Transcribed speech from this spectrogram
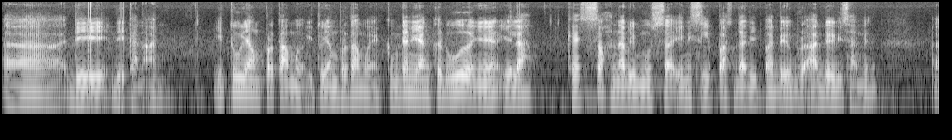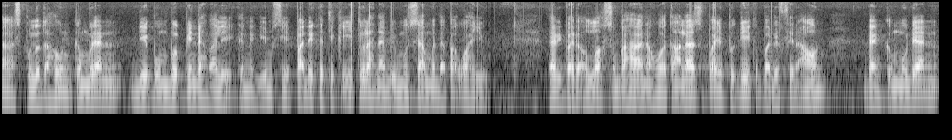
uh, di di Kanaan. Itu yang pertama itu yang pertama. Ya. kemudian yang keduanya ialah kisah Nabi Musa ini selepas daripada berada di sana uh, 10 tahun. Kemudian dia pun berpindah balik ke negeri Mesir. Pada ketika itulah Nabi Musa mendapat wahyu daripada Allah Subhanahu Wa Taala supaya pergi kepada Firaun dan kemudian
